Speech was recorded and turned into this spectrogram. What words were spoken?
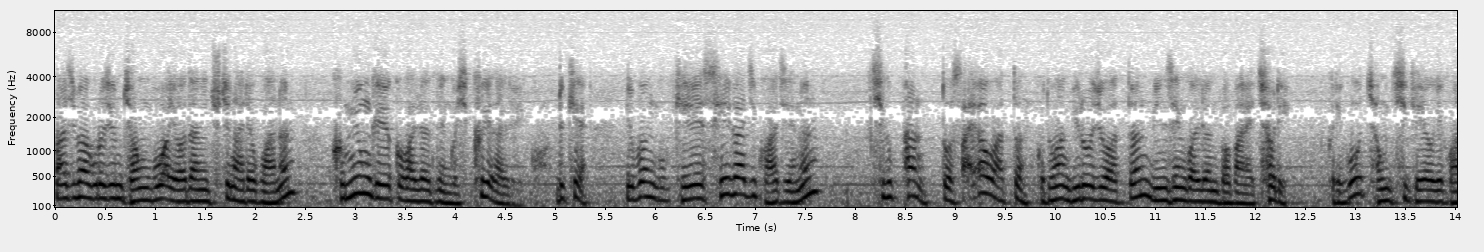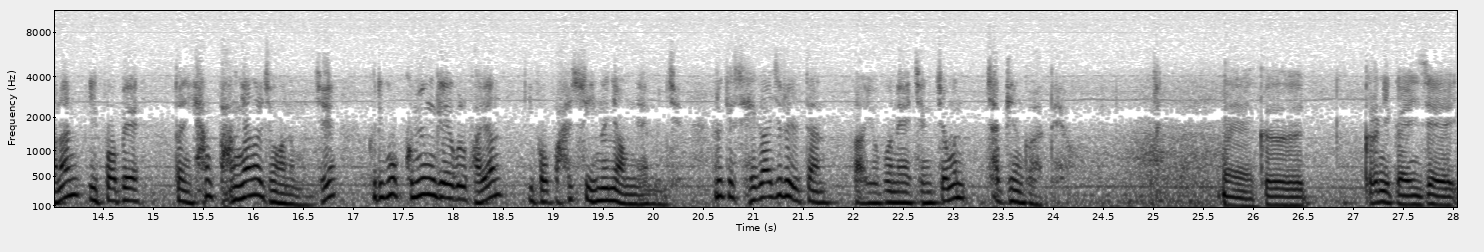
마지막으로 지금 정부와 여당이 추진하려고 하는 금융 개혁과 관련된 것이 크게 달려 있고 이렇게 이번 국회의 세 가지 과제는 시급한 또 쌓여왔던 그동안 미뤄져 왔던 민생 관련 법안의 처리 그리고 정치 개혁에 관한 입법의 어떤 향 방향을 정하는 문제 그리고 금융 개혁을 과연 입법할 수 있느냐 없느냐의 문제 이렇게 세 가지로 일단 아, 이번에 쟁점은 잡히는 것 같아요. 네, 그, 그러니까 이제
